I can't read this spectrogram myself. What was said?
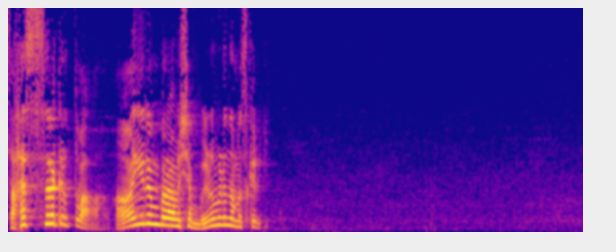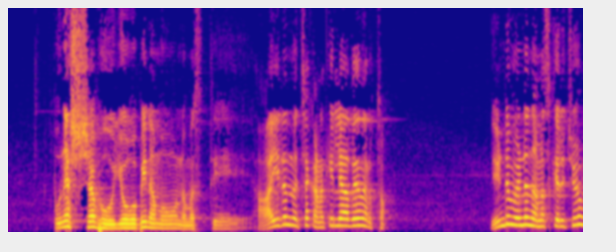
സഹസ്രകൃത്വ. ആയിരം പ്രാവശ്യം വീണു വീണ് നമസ്കരിക്കും. പുനഃഭൂയോപി ഭൂയോപി നമോ നമസ്തേ. ആയിരം എന്ന് വെച്ചാൽ കണക്കില്ലാതെ എന്നർത്ഥം വീണ്ടും വീണ്ടും നമസ്കരിച്ചു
